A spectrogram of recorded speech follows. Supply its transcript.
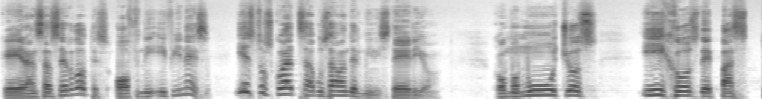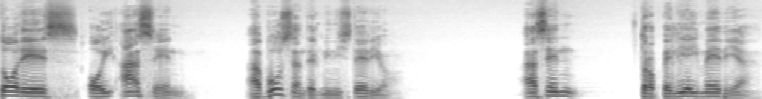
que eran sacerdotes, Ofni y Finés. Y estos cuates abusaban del ministerio, como muchos hijos de pastores hoy hacen, abusan del ministerio, hacen tropelía y media,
